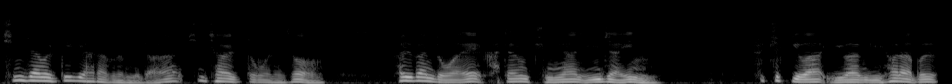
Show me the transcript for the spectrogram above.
심장을 뛰게 하라 그럽니다. 신체 활동을 해서 혈관 노화의 가장 중요한 인자인 수축기와 이완기 혈압을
